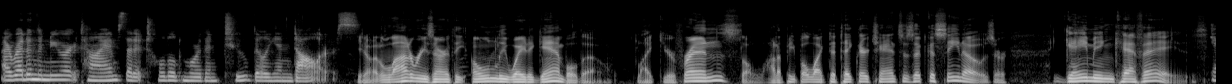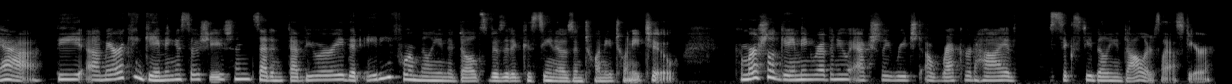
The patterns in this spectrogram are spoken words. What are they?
I read in the New York Times that it totaled more than $2 billion. You know, lotteries aren't the only way to gamble, though. Like your friends, a lot of people like to take their chances at casinos or gaming cafes. Yeah. The American Gaming Association said in February that 84 million adults visited casinos in 2022. Commercial gaming revenue actually reached a record high of $60 billion last year.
